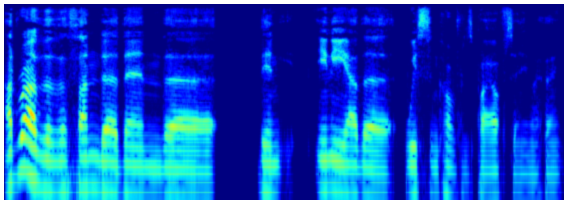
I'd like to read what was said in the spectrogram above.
I'd rather the Thunder than the than any other Western Conference playoff team. I think.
